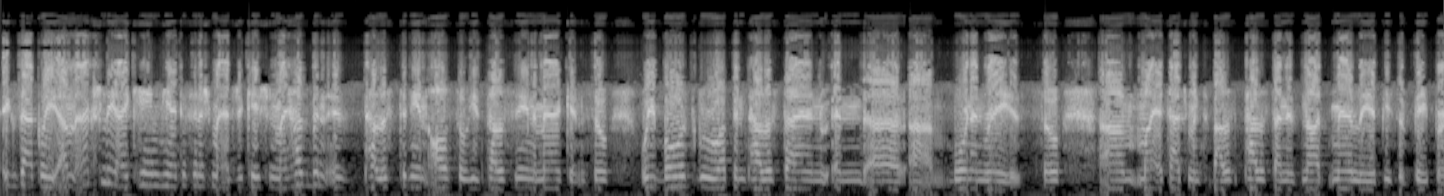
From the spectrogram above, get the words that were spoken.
Exactly. Um, actually, I came here to finish my education. My husband is Palestinian also. He's Palestinian American. So we both grew up in Palestine and, and uh, um, born and raised. So um, my attachment to Palestine is not merely a piece of paper,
